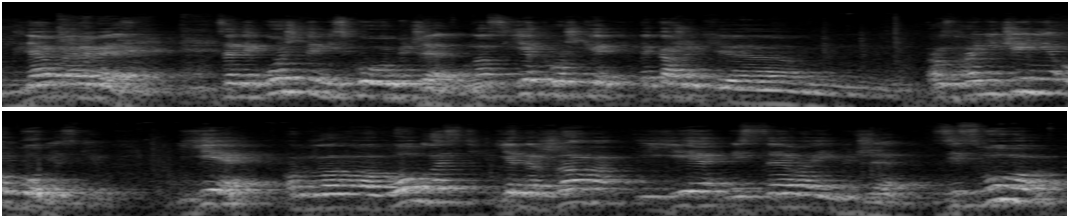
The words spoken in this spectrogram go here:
для перевезення. Це не кошти міського бюджету. У нас є трошки, як кажуть, е, розграничення обов'язків. Є область, є держава і є місцевий бюджет. Зі свого,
